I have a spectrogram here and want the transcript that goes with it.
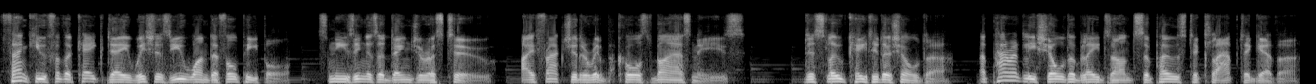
Thank you for the cake day wishes you wonderful people. Sneezing is a dangerous too. I fractured a rib caused by a sneeze. Dislocated a shoulder. Apparently shoulder blades aren't supposed to clap together.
